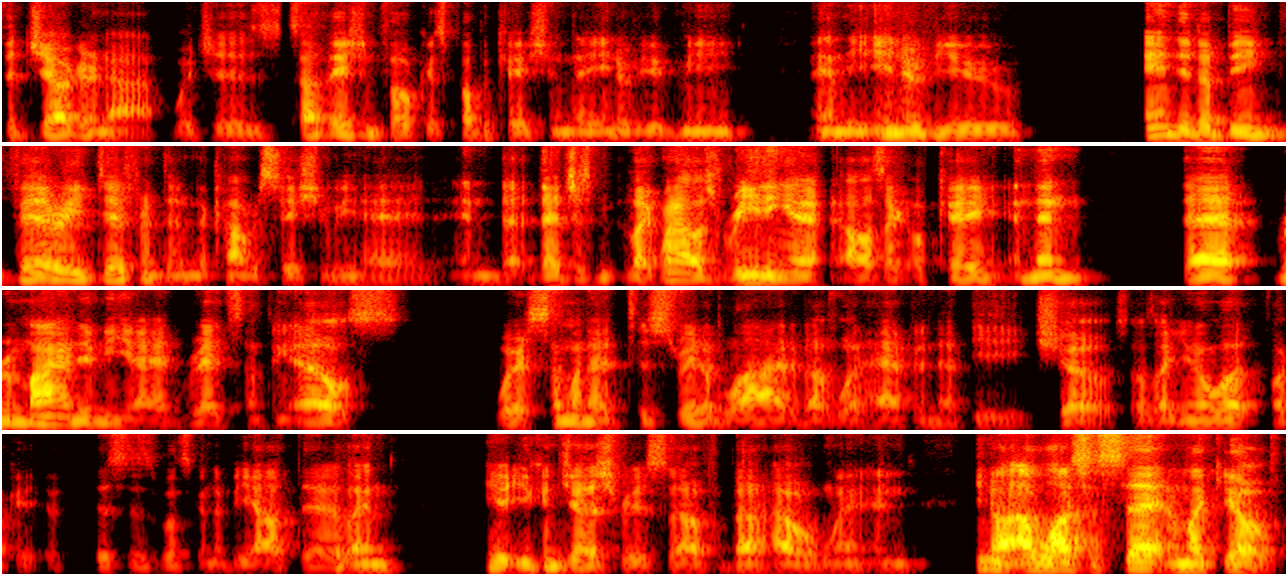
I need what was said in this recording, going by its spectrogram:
the Juggernaut, which is South Asian focused publication. They interviewed me, and the interview ended up being very different than the conversation we had. And that, that just like when I was reading it, I was like, okay. And then that reminded me I had read something else where someone had just straight up lied about what happened at the show. So I was like, you know what? Fuck it. If this is what's going to be out there, then you, you can judge for yourself about how it went. And, you know, I watched the set and I'm like, yo,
